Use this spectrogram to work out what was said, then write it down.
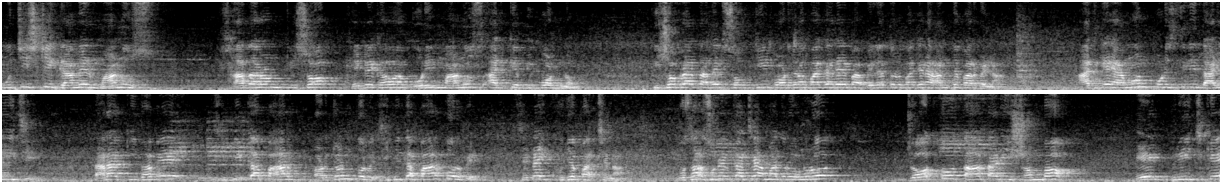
পঁচিশটি গ্রামের মানুষ, সাধারণ কৃষক, খেটে খাওয়া গরিব মানুষ আজকে বিপন্ন। কৃষকরা তাদের সবজি বড়জরা বাজারে বা বেলাতর বাজারে আনতে পারবে না। আজকে এমন পরিস্থিতি দাঁড়িয়েছে, তারা কীভাবে জীবিকা পার অর্জন করবে, জীবিকা পার করবে, সেটাই খুঁজে পাচ্ছে না। প্রশাসনের কাছে আমাদের অনুরোধ, যত তাড়াতাড়ি সম্ভব এই ব্রিজকে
